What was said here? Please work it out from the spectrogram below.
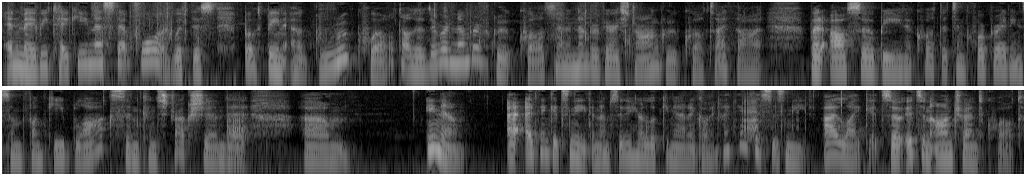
and maybe taking a step forward with this both being a group quilt although there were a number of group quilts and a number of very strong group quilts i thought but also being a quilt that's incorporating some funky blocks and construction that um, you know I, think it's neat. And i'm sitting here looking at it going i think this is neat. I like it. So it's an on-trend quilt.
